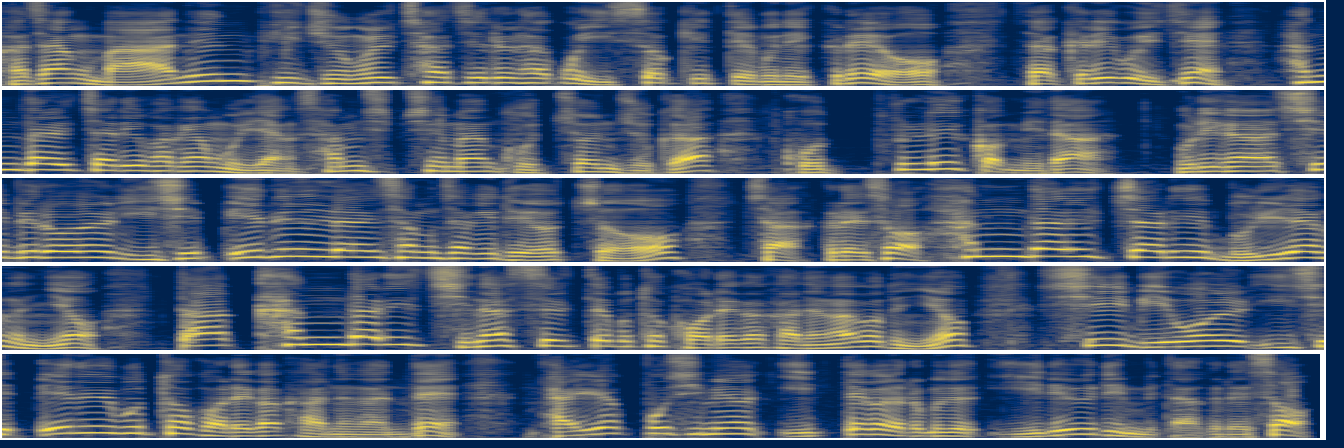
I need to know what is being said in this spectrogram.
가장 많은 비중을 차지를 하고 있었기 때문에 그래요. 자, 그리고 이제 한 달짜리 확양 물량 37만 9천 주가 곧 풀릴 겁니다. 우리가 11월 21일 날 상장이 되었죠. 자, 그래서 한 달짜리 물량은요, 딱 한 달이 지났을 때부터 거래가 가능하거든요. 12월 21일부터 거래가 가능한데, 달력 보시면 이때가 여러분들 일요일입니다. 그래서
